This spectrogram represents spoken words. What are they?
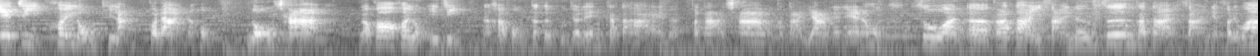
AG ค่อยลงทีหลังก็ได้นะผมลงชา แล้วก็ค่อยลง AG นะครับผมถ้าเกิดคุณจะเล่นกระต่ายแบบกระต่ายชาแบบกระต่ายยานแท้ๆนะผมส่วนกระต่ายอีกสายหนึ่งซึ่งกระต่ายสายเนี่ยเขาเรียกว่า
